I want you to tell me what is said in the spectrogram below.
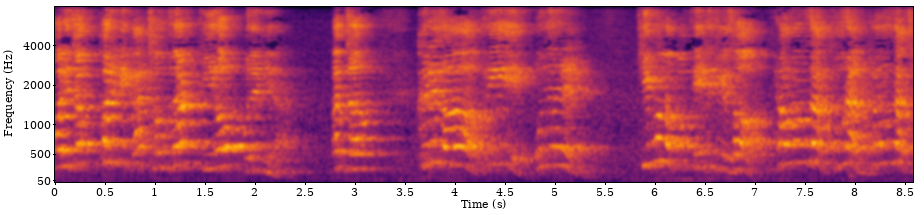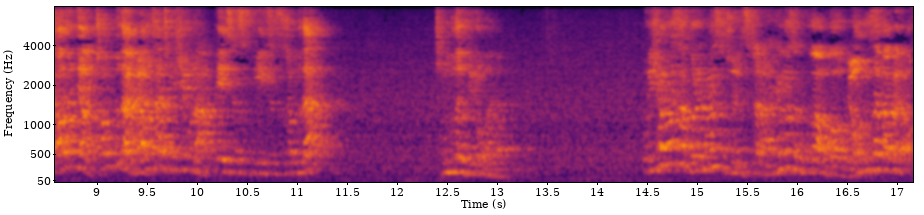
걸리적거리니까 전부 다 뒤로 보냅니다 맞죠? 그래서 우리 오늘 기본어법 대리 중에서 형용사 구랑 형용사 저는요 전부 다 명사 중심으로 앞에 있어서 뒤에 있어서 전부 다 전부 다 뒤로 가요. 우리 형용사 구랑 형용사 절 있었잖아. 형용사 구가 뭐 명사 가면 어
